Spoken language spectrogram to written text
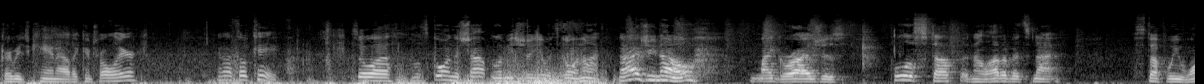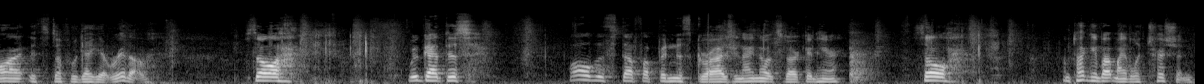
garbage can out of control here, and that's okay. So uh, let's go in the shop and let me show you what's going on. Now as you know, my garage is full of stuff and a lot of it's not stuff we want, it's stuff we gotta get rid of. So uh, we've got this, all this stuff up in this garage and I know it's dark in here. So I'm talking about my electrician.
